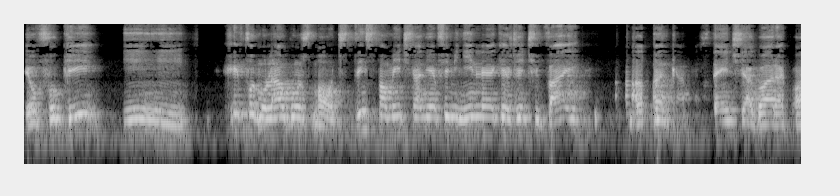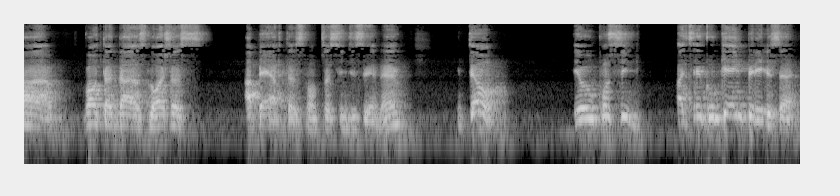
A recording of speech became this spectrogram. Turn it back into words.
eu foquei em reformular alguns moldes, principalmente na linha feminina, que a gente vai alavancar bastante agora com a volta das lojas abertas, vamos assim dizer, né? Então, eu consegui fazer com que a empresa,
